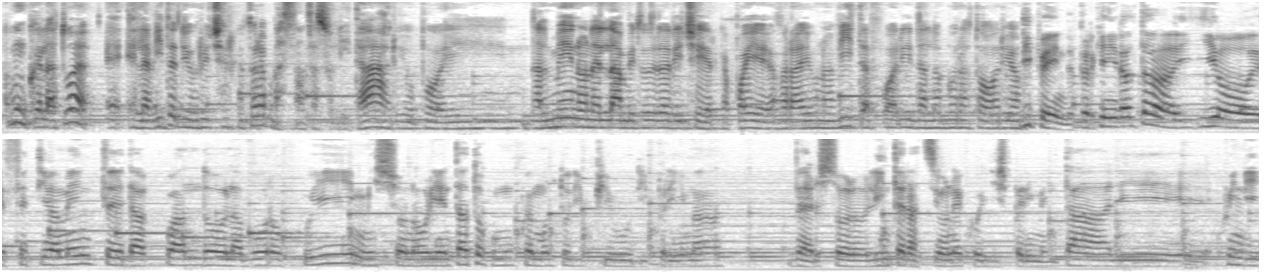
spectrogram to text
Comunque la tua è, la vita di un ricercatore abbastanza solitario, poi almeno nell'ambito della ricerca, poi avrai una vita fuori dal laboratorio. Dipende, perché in realtà io effettivamente da quando lavoro qui mi sono orientato comunque molto di più di prima verso l'interazione con gli sperimentali, quindi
